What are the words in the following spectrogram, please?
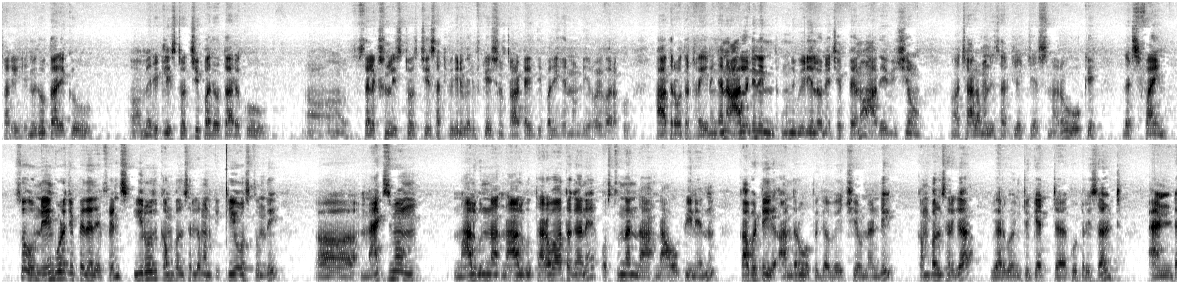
సారీ ఎనిమిదో తారీఖు మెరిట్ లిస్ట్ వచ్చి పదో తారీఖు సెలక్షన్ లిస్ట్ వచ్చి సర్టిఫికేట్ వెరిఫికేషన్ స్టార్ట్ అయింది పదిహేను నుండి ఇరవై వరకు. ఆ తర్వాత ట్రైనింగ్ అని ఆల్రెడీ నేను ఇంతకుముందు వీడియోలోనే చెప్పాను. అదే విషయం చాలామంది సర్క్యులేట్ చేస్తున్నారు. ఓకే దట్స్ ఫైన్ సో నేను కూడా చెప్పేది అదే ఫ్రెండ్స్ ఈ రోజు కంపల్సరీగా మనకి కీ వస్తుంది. మ్యాక్సిమం నాలుగు నాలుగు తర్వాతగానే వస్తుందని నా నా ఒపీనియన్ కాబట్టి అందరూ ఓపికగా వేచి ఉండండి కంపల్సరిగా we are going to get good result and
